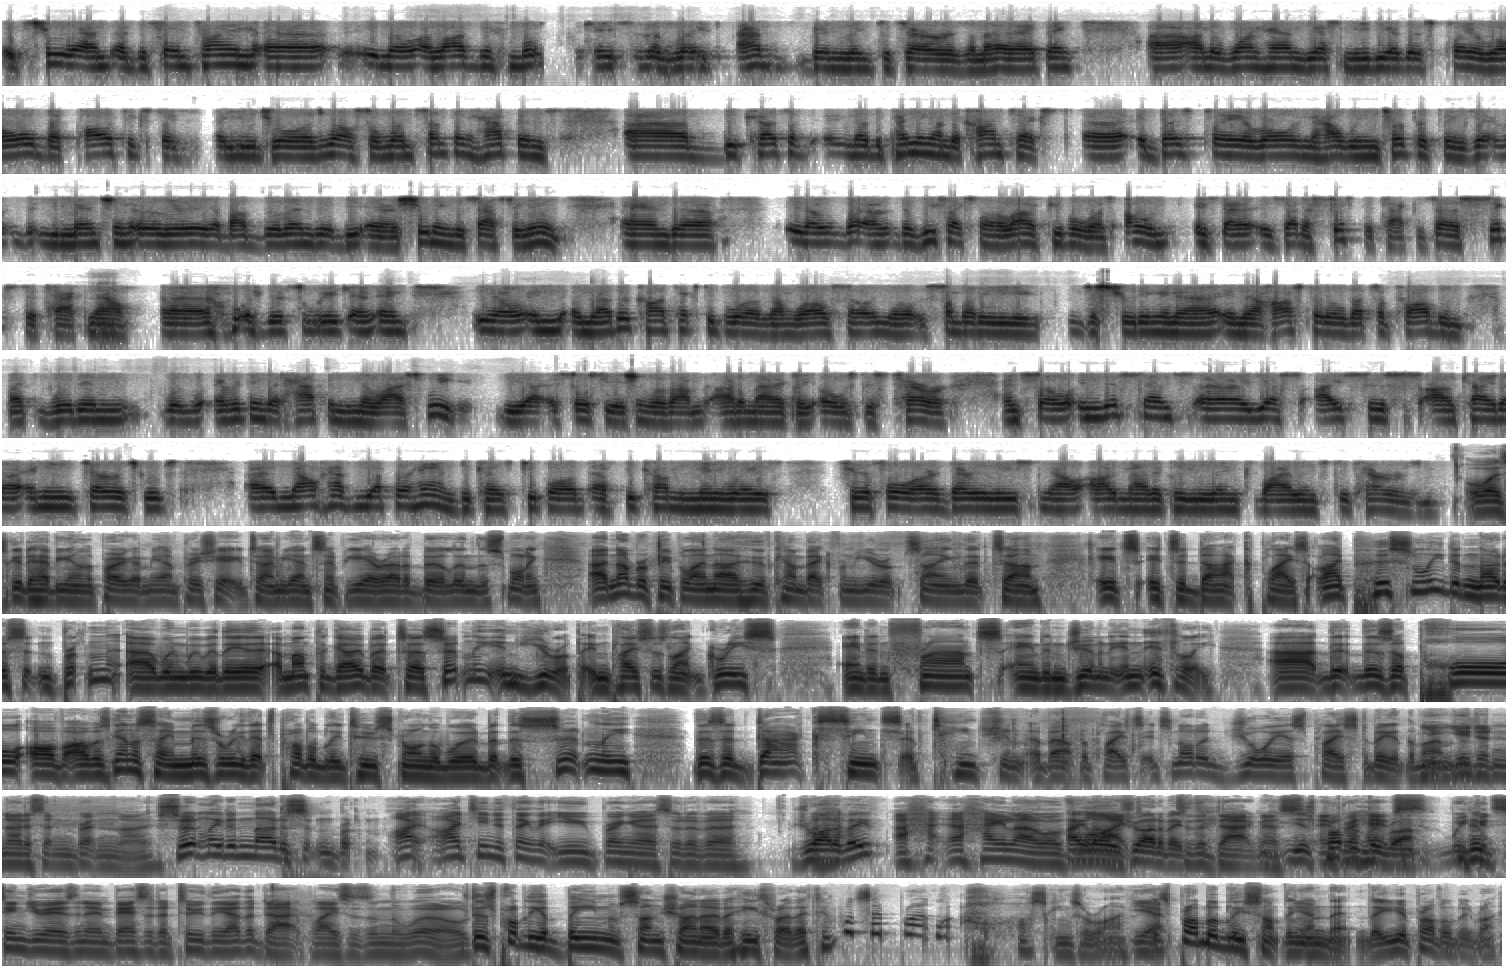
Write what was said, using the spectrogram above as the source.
it's true. And at the same time, uh, you know, a lot of most cases of rape have been linked to terrorism. And I think, uh, on the one hand, yes, media does play a role, but politics plays a huge role as well. So when something happens, uh, because of you know, depending on the context, uh, it does play a role in how we interpret things. You mentioned earlier about Berlin the, uh, shooting this afternoon, and uh, you know, uh, the reflex for a lot of people was, oh, is that is that a fifth attack? Is that a sixth attack now uh, this week? And and you know, in another context, people have done well. So you know, somebody just shooting in a in a hospital, that's a problem. But within with everything that happened in the last week, the association was automatically, oh, it's this terror. And so, in this sense, uh, yes, ISIS, Al Qaeda, any terrorist groups uh, now have the upper hand because people have become in many ways fearful or at very least now automatically link violence to terrorism. Always good to have you on the program. Yeah, I appreciate your time. Yan St-Pierre out of Berlin this morning. A number of people I know who have come back from Europe saying that um, it's it's a dark place. I personally didn't notice it in Britain uh, when we were there a month ago, but uh, certainly in Europe, in places like Greece and in France and in Germany, in Italy. Uh, th- there's a pall of I was going to say misery. That's probably too strong a word, but there's certainly there's a dark sense of tension about the place. It's not a joyous place to be at the moment. you didn't notice it in Britain, though. certainly didn't notice it in Britain. I, I tend to think that you bring a sort of a Joie de vivre? a, ha- a halo of Halo light vivre. to the darkness. Yes, and probably perhaps right. we The- could send you as an ambassador to the other dark places in the world. There's probably a beam of sunshine over Heathrow. They think, what's that bright light? Oh, Hosking's arrived. Yeah. There's probably something in that. You're probably right.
